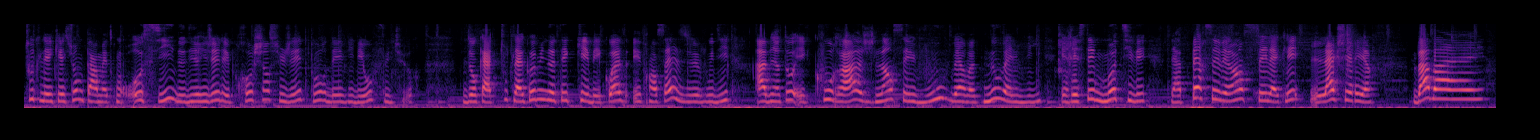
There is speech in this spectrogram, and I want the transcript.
Toutes les questions me permettront aussi de diriger les prochains sujets pour des vidéos futures. Donc à toute la communauté québécoise et française, je vous dis à bientôt et courage, lancez-vous vers votre nouvelle vie et restez motivés. La persévérance, c'est la clé, lâchez rien. Bye bye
